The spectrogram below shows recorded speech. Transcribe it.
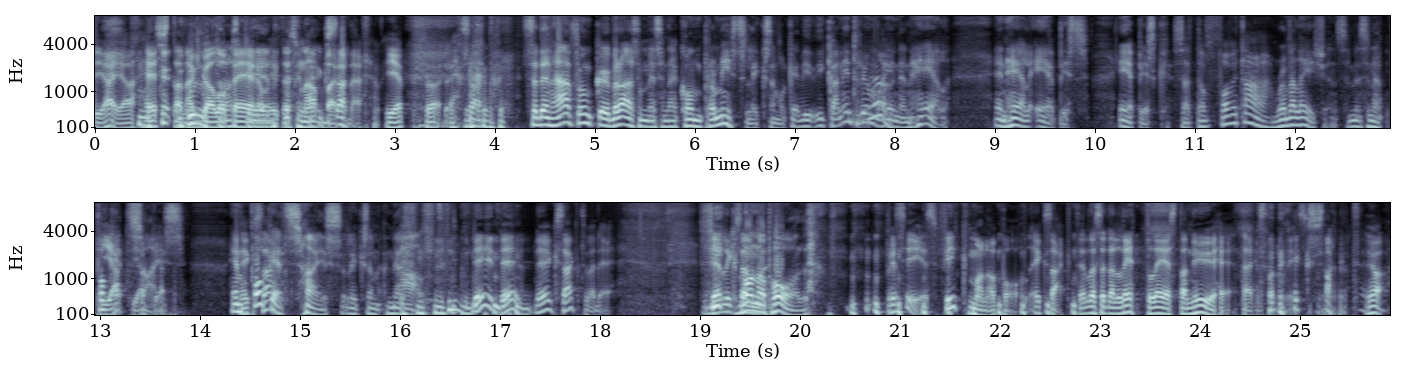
Ja, ja, hästarna galopperar lite snabbare där. Jepp, så är det. Så, att, så den här funkar ju bra som en sån här kompromiss liksom. Okej, vi, vi kan inte rymma in en hel, en hel epis, episk. Så att då får vi ta Revelations en sån här pocket Japp, japp, japp. size. En Exakt. pocket size liksom med allt. det, det, det är exakt vad det är. Fick liksom- monopol. Precis, fick monopol, exakt. Eller sådär lättlästa nyheter på något vis. Exakt. Ja.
